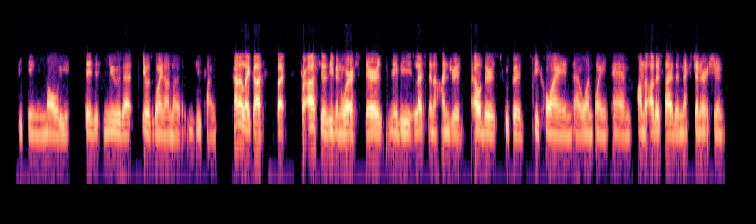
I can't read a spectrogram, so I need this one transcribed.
speaking Maori. They just knew that it was going on a decline. Kind of like us, but for us it was even worse. There's maybe less than a hundred elders who could speak Hawaiian at one point, and on the other side, the next generation,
